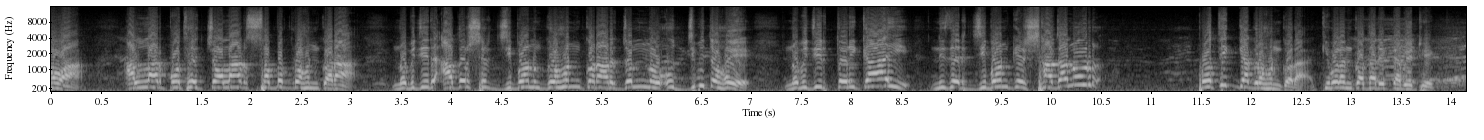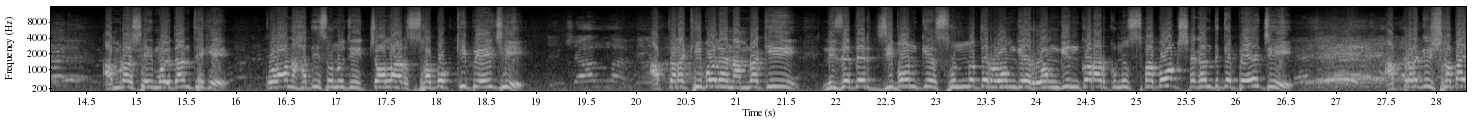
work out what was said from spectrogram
হওয়া, আল্লাহর পথে চলার সবক গ্রহণ করা। নবীজির আদর্শের জীবন গ্রহণ করার জন্য উজ্জীবিত হয়ে নবীজির তরিকায় নিজের জীবনকে সাজানোর প্রতিজ্ঞা গ্রহণ করা। কি বলেন কথা না ঠিক আমরা সেই ময়দান থেকে কোরআন হাদিস অনুযায়ী চলার সবক কি পেয়েছি? আপনারা কি বলেন? আমরা কি নিজেদের জীবনকে সুন্নতের রঙে রঙিন করার কোনো সবক সেখান থেকে পেয়েছি। আপনারা কি সবাই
